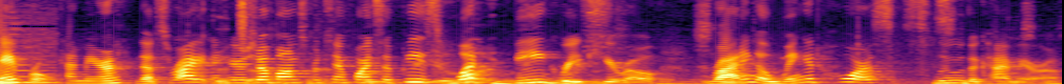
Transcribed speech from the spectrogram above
April. Chimera. That's right, and here's your bonus for 10 points apiece. What B Greek hero, riding a winged horse, slew the Chimera?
